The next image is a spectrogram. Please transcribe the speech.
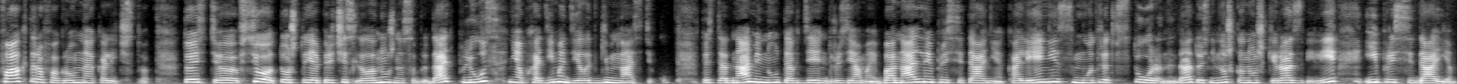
факторов огромное количество. То есть э, все то, что я перечислила, нужно соблюдать, плюс необходимо делать гимнастику. То есть одна минута в день, друзья мои, банальные приседания, колени смотрят в стороны, да, то есть немножко ножки развели и приседаем.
